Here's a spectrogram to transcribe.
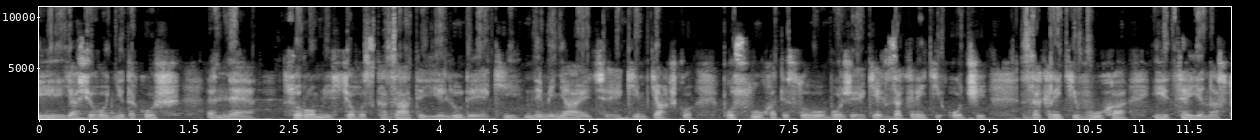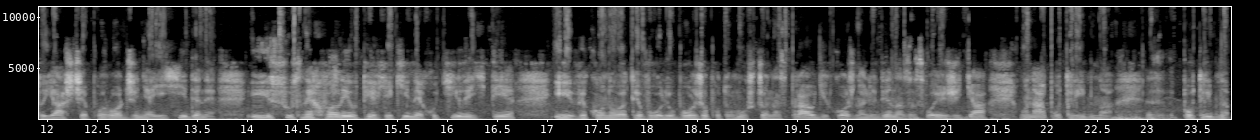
і я сьогодні також не соромлюсь цього сказати. Є люди, які не міняються, яким тяжко послухати Слово Боже, яких закриті очі, закриті вуха, і це є настояще породження єхідене. І Ісус не хвалив тих, які не хотіли йти і виконувати волю Божу, тому що насправді. Насправді кожна людина за своє життя вона потрібна, е, потрібна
